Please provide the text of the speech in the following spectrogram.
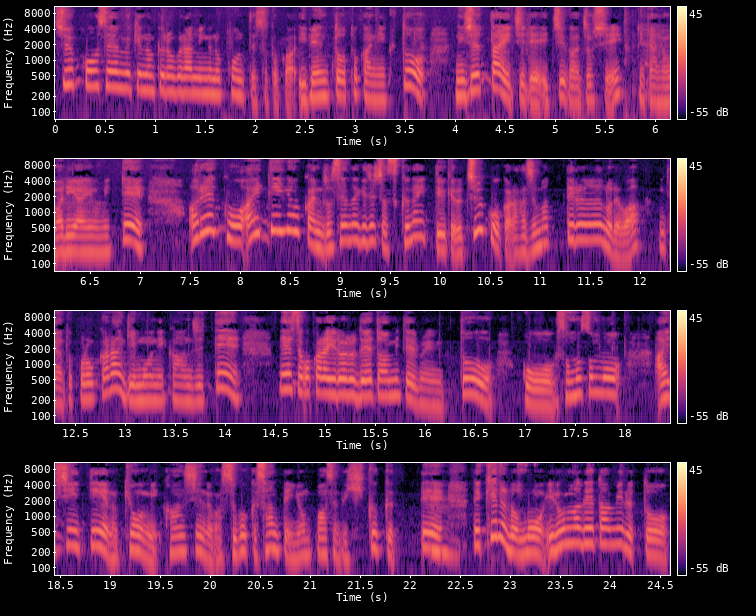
中高生向けのプログラミングのコンテストとかイベントとかに行くと20対1で1が女子みたいな割合を見てあれこう IT 業界の女性の技術者少ないっていうけど中高から始まってるのではみたいなところから疑問に感じてでそこからいろいろデータを見てみるとこうそもそも ICT への興味関心度がすごく3.4%低くって、うん。でけれどもいろんなデータを見ると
